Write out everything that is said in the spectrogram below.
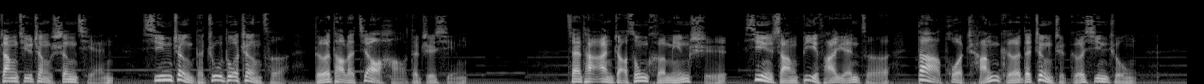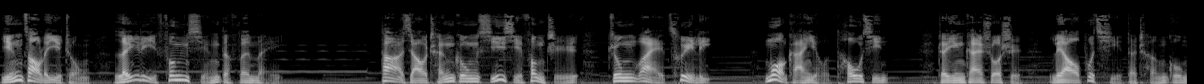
张居正生前新政的诸多政策得到了较好的执行。在他按照综合明时、信赏必罚原则大破长革的政治革新中，营造了一种雷厉风行的氛围。大小臣工喜喜奉旨，中外翠丽，莫敢有偷心。这应该说是了不起的成功。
